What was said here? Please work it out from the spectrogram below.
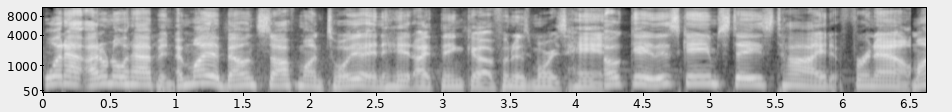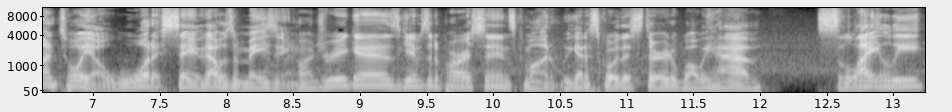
What? I don't know what happened. I might have bounced off Montoya and hit, I think, uh, Funes Mori's hand. Okay, this game stays tied for now. Montoya, what a save. That was amazing. Rodriguez gives it to Parsons. Come on, we got to score this third while we have slightly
